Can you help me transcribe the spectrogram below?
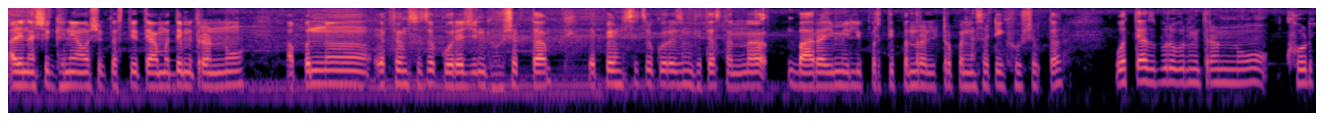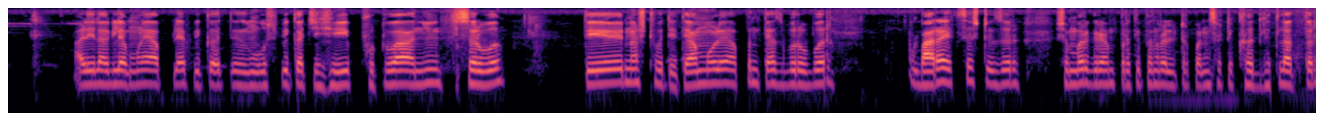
अळीनाशक घेणे आवश्यक असते. त्यामध्ये मित्रांनो आपण एफ एम सीचं कोरॅजिन घेऊ शकता. एफ एम सीचं कोरॅजिन घेत असताना बारा एम एल प्रति पंधरा लिटर पाण्यासाठी घेऊ शकता. व त्याचबरोबर मित्रांनो खोड अळी लागल्यामुळे आपल्या पिका ऊस पिकाची ही फुटवा आणि सर्व ते नष्ट होते. त्यामुळे आपण त्याचबरोबर बारा एकसष्ट जर शंभर ग्रॅम प्रति पंधरा लिटर पाण्यासाठी खत घेतला तर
